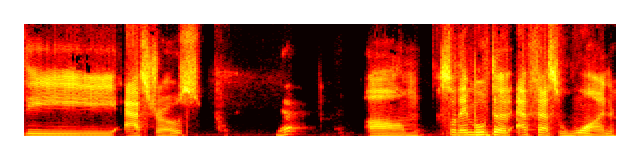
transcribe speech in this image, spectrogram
the Astros. Yep. Um, so they moved to FS1.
